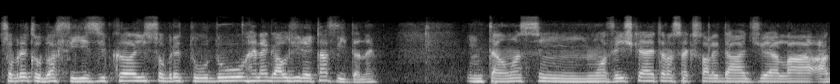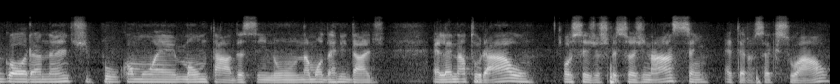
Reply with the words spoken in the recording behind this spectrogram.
sobretudo a física e, sobretudo, renegar o direito à vida, né? Então, assim, uma vez que a heterossexualidade, ela agora, né, tipo, como é montada, assim, no, na modernidade, ela é natural, ou seja, as pessoas nascem heterossexual,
